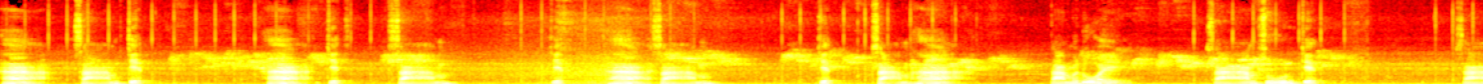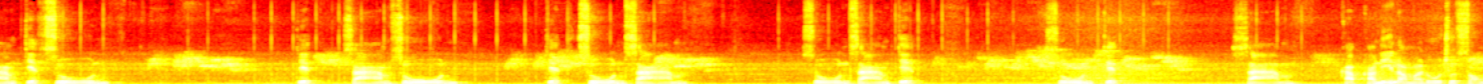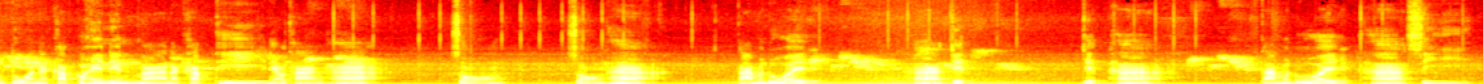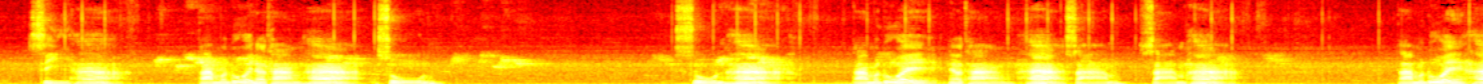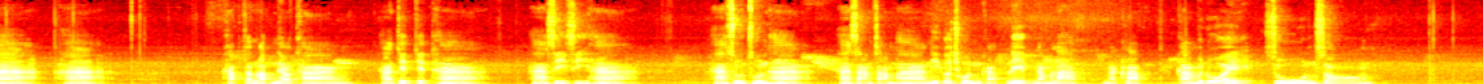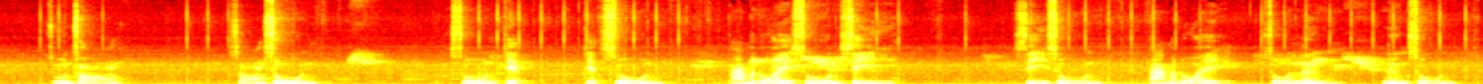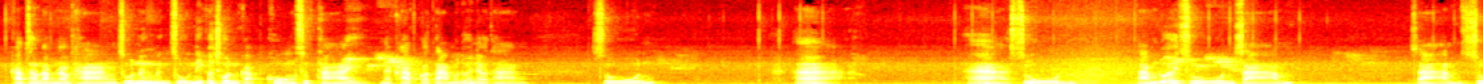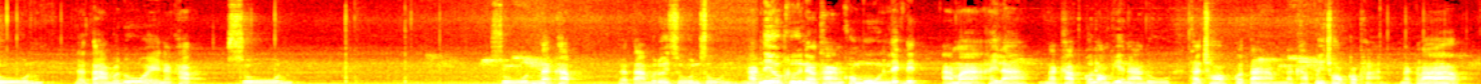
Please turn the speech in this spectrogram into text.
5 3 7 5 7 3 7 5 3 7 3 5ตามมาด้วย3 0 7สามเจ็ดศูนย์เจ็ดสามศูนย์เจ็ดศูนย์สามศูนย์สามเจ็ดศูนย์เจ็ดสามครับคราวนี้เรามาดูชุด 2 ตัวนะครับ ก็ให้เน้นมานะครับที่แนวทาง 5 2 2 5 ตามมาด้วย 5 7 7 5 ตามมาด้วย 5 4 4 5 ตามมาด้วยแนวทาง 5 0 0 5 ตามมาด้วยแนวทาง 5 3 3 5 ตามมาด้วย 5 5 ครับสำหรับแนวทาง 5775 5445 5005 5335นี้ก็ชนกับเลขนำลาบนะครับ ตามมาด้วย02 02 20 07 70ตามมาด้วย04 40ตามมาด้วย01 10 ครับสำหรับแนวทาง 0110 นี่ก็ชนกับโค้งสุดท้ายนะครับ ก็ตามมาด้วยแนวทาง 0 5 50 ตามมาด้วย 0 3 30 และตามมาด้วยนะครับ 0 0 นะครับ และตามมาด้วย 0 0ครับนี่ก็คือแนวทางข้อมูลเลขเด็ดอาม่าให้ลาบนะครับ ก็ลองพิจารณาดูถ้าชอบก็ตามนะครับ ไม่ชอบก็ผ่านนะครับ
